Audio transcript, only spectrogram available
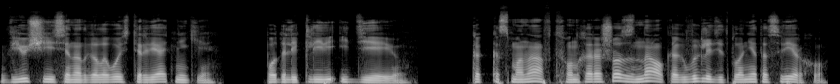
Вьющиеся над головой стервятники подали Кливи идею. Как космонавт, он хорошо знал, как выглядит планета сверху.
